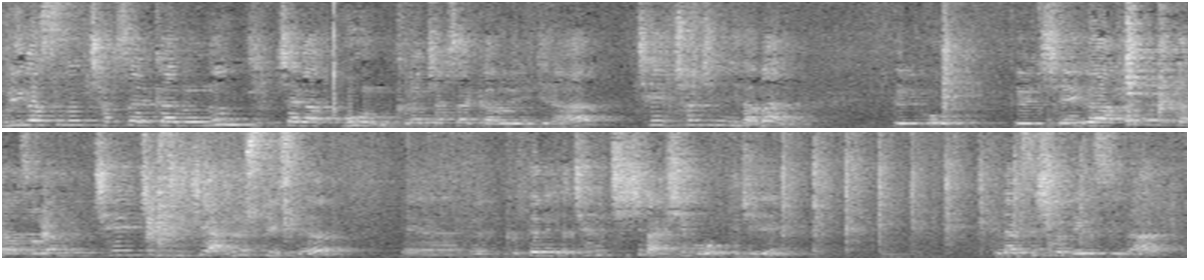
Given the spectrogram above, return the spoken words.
우리가 쓰는 찹쌀가루는 입자가 고운 그런 찹쌀가루인지라 채 쳐집니다만 그리고 그 제가 학원에 따라서는 채 쳐지지 않을 수도 있어요. 예, 그때는 이제 채를 치지 마시고 굳이 그냥 쓰시면 되겠습니다.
